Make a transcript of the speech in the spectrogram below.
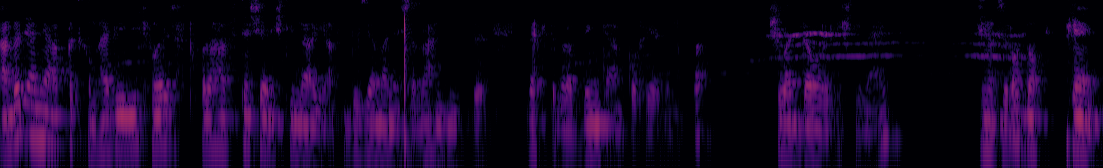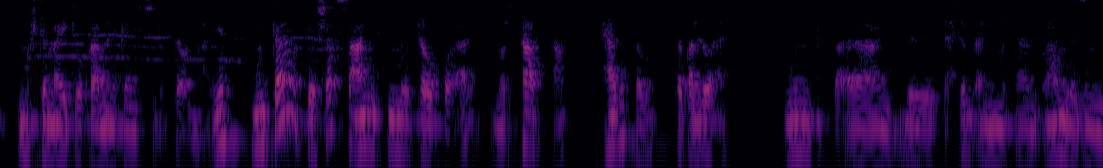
عبالي يعني عقدتكم هذه الحوايج راح تقراها في التنشئة الاجتماعية. في الدوزيام إن شاء الله إذا كتب ربي نتعمقوا في هذه النقطة. شو الدور الاجتماعي؟ في نفس الوقت دونك كاين المجتمع يتوقع منك انك تسلك دور معين. وأنت كشخص عندك توقعات مرتبطة بهذا الدور تطلعات. وأنت تحسب أن مثلا الام لازم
